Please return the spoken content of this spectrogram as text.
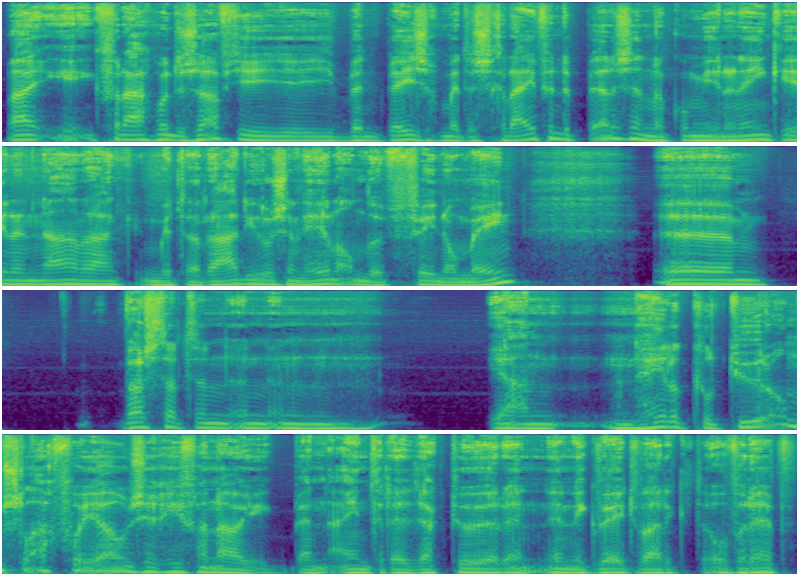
Maar ik, ik vraag me dus af, je, je- je bent bezig met de schrijvende pers... en dan kom je in één keer in aanraking met de radio. is een heel ander fenomeen. Ehm, was dat een, een, een, ja, een, een hele cultuuromslag voor jou? Zeg je van, nou, ik ben eindredacteur en, en ik weet waar ik het over heb.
